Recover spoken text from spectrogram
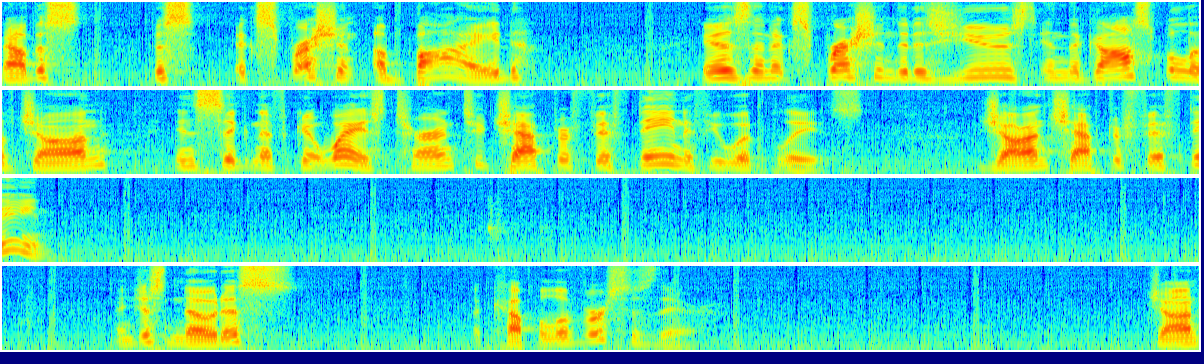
Now this this expression abide is an expression that is used in the Gospel of John in significant ways. Turn to chapter 15, if you would please. John chapter 15. And just notice a couple of verses there. John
